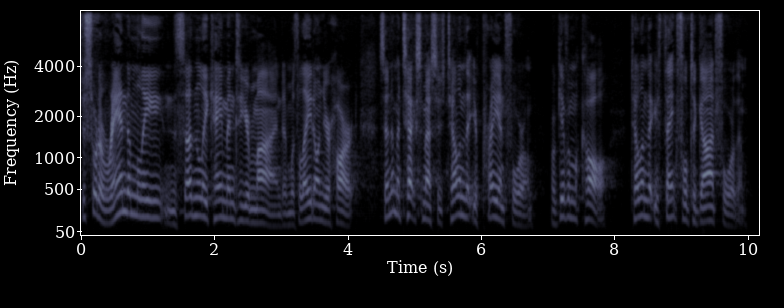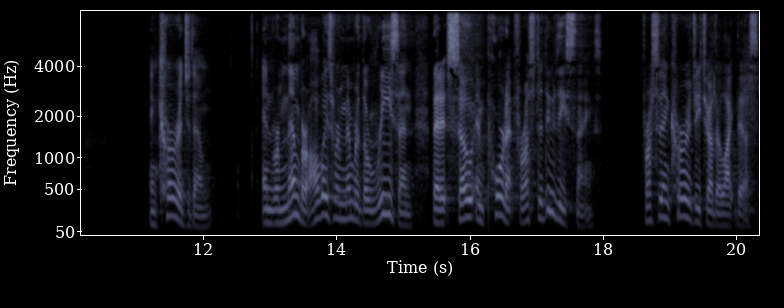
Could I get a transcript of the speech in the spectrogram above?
just sort of randomly and suddenly came into your mind and was laid on your heart, send them a text message. Tell them that you're praying for them or give them a call. Tell them that you're thankful to God for them. Encourage them. And remember, always remember the reason that it's so important for us to do these things, for us to encourage each other like this,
